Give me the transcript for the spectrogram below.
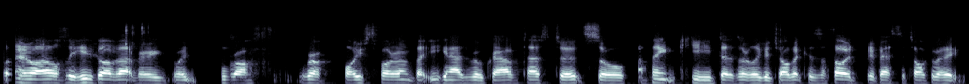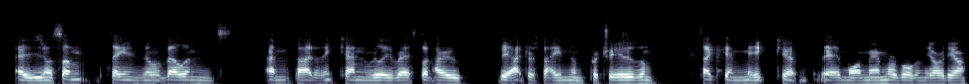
but, you know, obviously he's got that very like, rough, rough voice for him, but he can add real gravitas to it. So I think he does a really good job it because I thought it'd be best to talk about it. As you know, sometimes you know villains' impact I think can really rest on how the actors behind them portray them because that can make it uh, more memorable than they already are.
